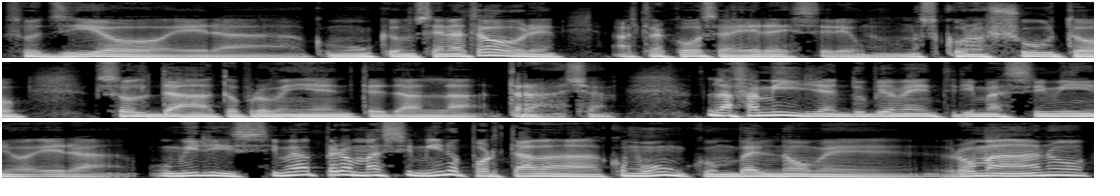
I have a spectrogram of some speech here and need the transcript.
suo zio era comunque un senatore, altra cosa era essere uno sconosciuto soldato proveniente dalla Tracia. La famiglia indubbiamente di Massimino era umilissima, però Massimino portava comunque un bel nome romano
